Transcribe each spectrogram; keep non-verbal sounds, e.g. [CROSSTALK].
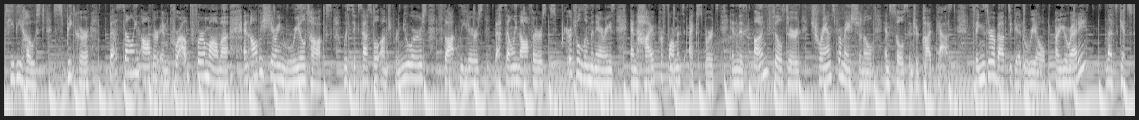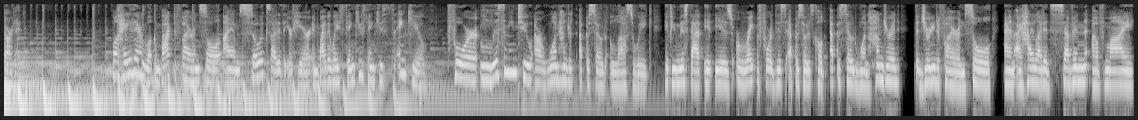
TV host, speaker, best-selling author, and proud fur mama, and I'll be sharing real talks with successful entrepreneurs, thought leaders, best-selling authors, spiritual luminaries, and high-performance experts in this unfiltered, transformational, and soul-centered podcast. Things are about to get real. Are you ready? Let's get started. Well, hey there, and welcome back to Fire and Soul. I am so excited that you're here. And by the way, thank you, thank you, thank you for listening to our 100th episode last week. If you missed that, it is right before this episode. It's called episode 100, The Journey to Fire and Soul. And I highlighted seven of my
